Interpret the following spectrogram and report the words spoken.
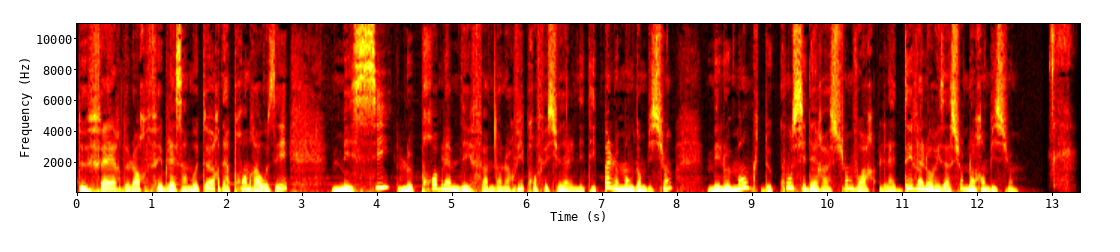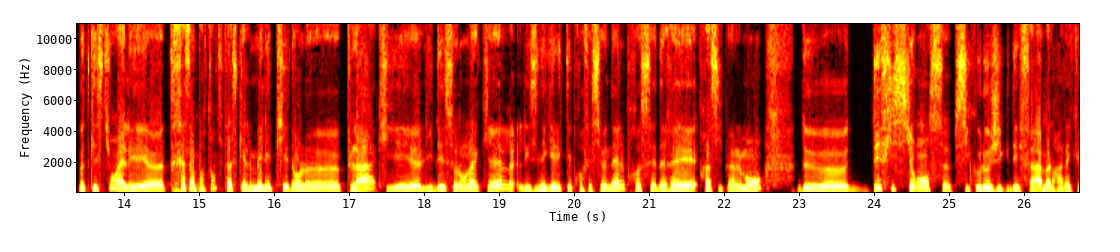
de faire de leur faiblesse un moteur, d'apprendre à oser. Mais si le problème des femmes dans leur vie professionnelle n'était pas le manque d'ambition, mais le manque de considération, voire la dévalorisation de leur ambition votre question, elle est euh, très importante parce qu'elle met les pieds dans le plat, qui est euh, l'idée selon laquelle les inégalités professionnelles procéderaient principalement de euh, déficiences psychologiques des femmes, alors avec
